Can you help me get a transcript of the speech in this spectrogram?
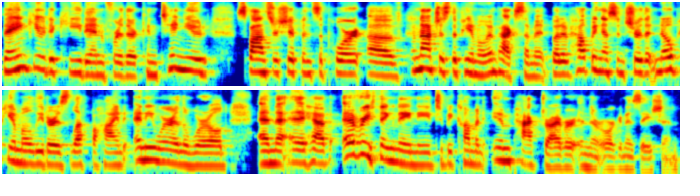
Thank you to In for their continued sponsorship and support of not just the PMO Impact Summit, but of helping us ensure that no PMO leader is left behind anywhere in the world and that they have everything they need to become an impact driver in their organization.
